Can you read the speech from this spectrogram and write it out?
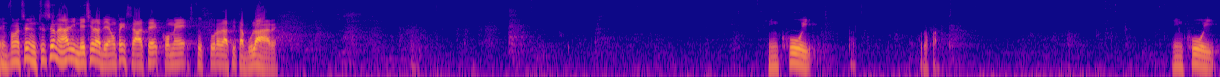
Le informazioni nutrizionali invece le abbiamo pensate come struttura dati tabulare. In cui, cosa ho fatto? In cui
